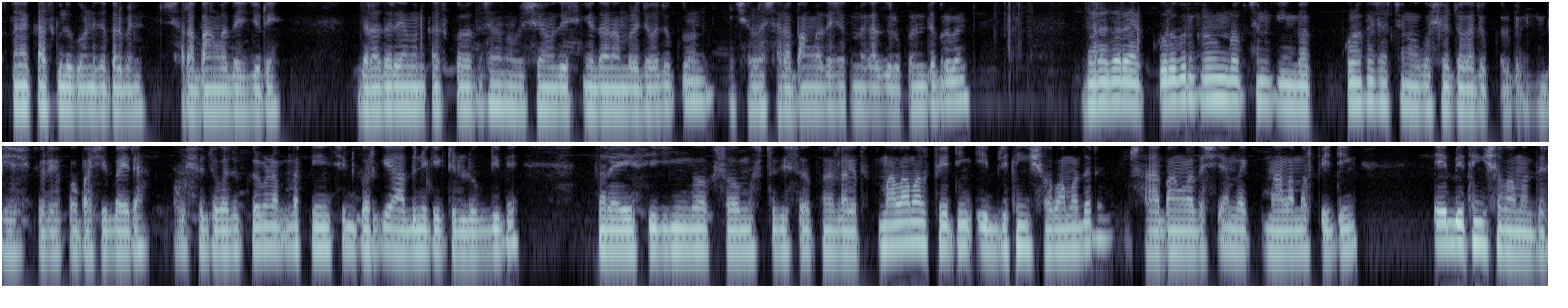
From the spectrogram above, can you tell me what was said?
আপনারা কাজগুলো করে নিতে পারবেন সারা বাংলাদেশ জুড়ে। যারা যারা এমন কাজ করাতে চান, অবশ্যই আমাদের স্ক্রিনে দেওয়া নাম্বারে যোগাযোগ করুন। ইনশাআল্লাহ সারা বাংলাদেশে আপনারা কাজগুলো করে নিতে পারবেন। যারা যারা করবেন করবেন ভাবছেন কিংবা করাতে চাচ্ছেন, অবশ্যই যোগাযোগ করবেন। বিশেষ করে প্রবাসী বাইরা অবশ্যই যোগাযোগ করবেন। আপনার তিন সিট ঘরকে আধুনিক একটি লুক দিবে। আপনারা এসি কিংবা সমস্ত কিছু আপনারা লাগাতে মালামাল ফিটিং এভরিথিং সব আমাদের। সারা বাংলাদেশে আমরা মালামাল ফিটিং এভরিথিং সব আমাদের।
